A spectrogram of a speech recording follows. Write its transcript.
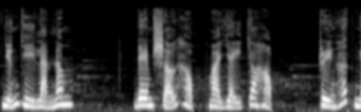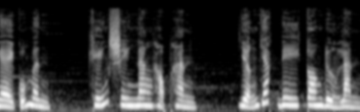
Những gì là năm? Đem sở học mà dạy cho học, truyền hết nghề của mình, khiến siêng năng học hành, dẫn dắt đi con đường lành,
